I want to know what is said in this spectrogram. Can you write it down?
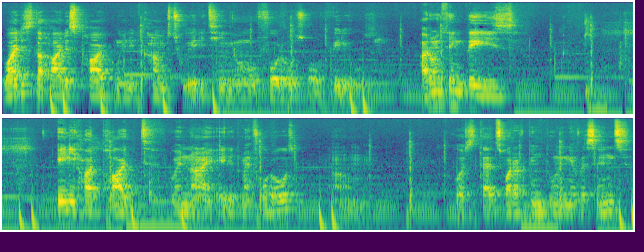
what is the hardest part when it comes to editing your photos or videos I don't think there is any hard part when I edit my photos um, because that's what I've been doing ever since.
